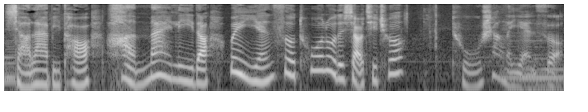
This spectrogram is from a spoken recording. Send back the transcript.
小蜡笔头很卖力的为颜色脱落的小汽车涂上了颜色。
